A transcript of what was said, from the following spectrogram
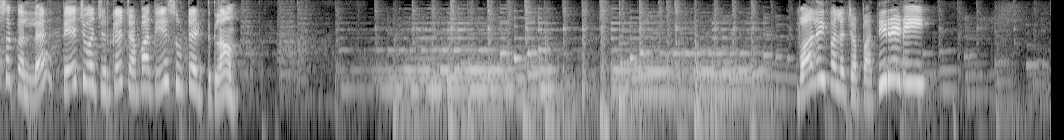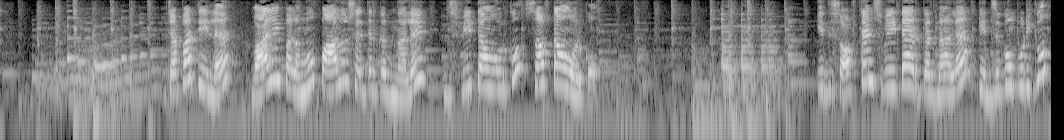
தோசைக்கல்ல தேய்ச்சி வச்சிருக்க சப்பாத்தியை சுட்டு எடுத்துக்கலாம். வாழைப்பழ சப்பாத்தி ரெடி. சப்பாத்தியில் வாழைப்பழமும் பாலும் சேர்த்துருக்கிறதுனால இது ஸ்வீட்டாகவும் இருக்கும் சாஃப்டாகவும் இருக்கும். இது சாஃப்ட் அண்ட் ஸ்வீட்டாக இருக்கிறதுனால கிட்ஸுக்கும் பிடிக்கும்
